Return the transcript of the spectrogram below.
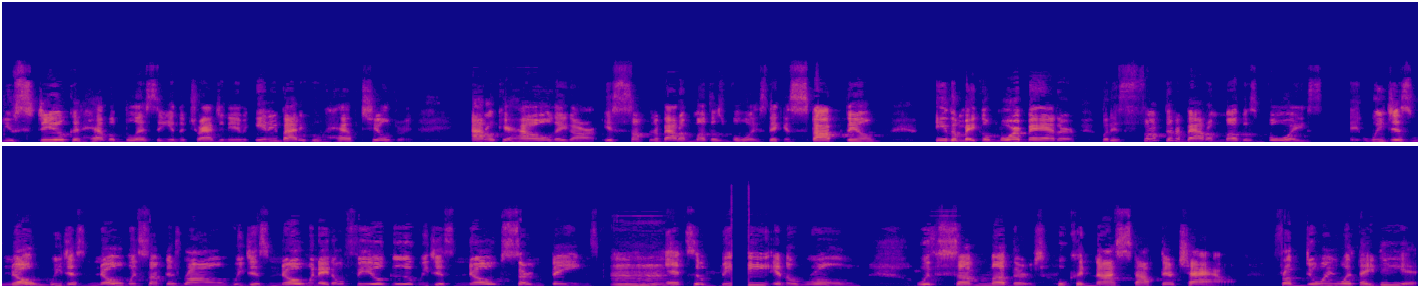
you still could have a blessing in the tragedy. And anybody who have children, I don't care how old they are, it's something about a mother's voice that can stop them, either make them more better, but it's something about a mother's voice. We just know. We just know when something's wrong. We just know when they don't feel good. We just know certain things. Mm-hmm. And to be in a room with some mothers who could not stop their child from doing what they did,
